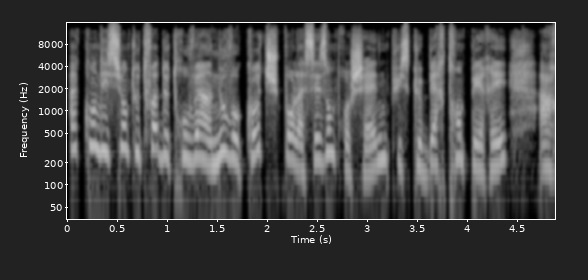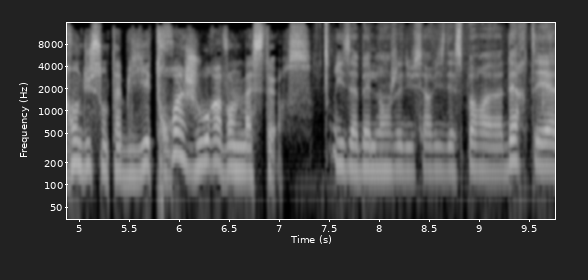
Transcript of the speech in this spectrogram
à condition toutefois de trouver un nouveau coach pour la saison prochaine puisque Bertrand Perret a rendu son tablier trois jours avant le Masters. Isabelle Langer du service des sports euh, d'RTL.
